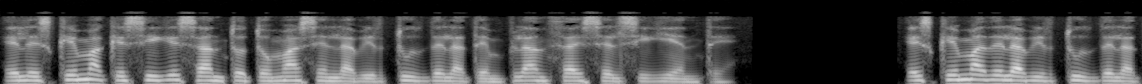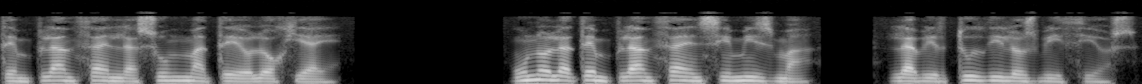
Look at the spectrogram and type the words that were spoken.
El esquema que sigue Santo Tomás en la virtud de la templanza es el siguiente. Esquema de la virtud de la templanza en la Summa Theologiae. 1. La templanza en sí misma, la virtud y los vicios.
